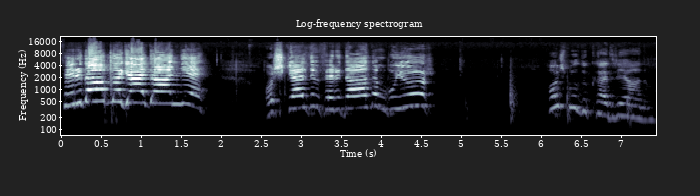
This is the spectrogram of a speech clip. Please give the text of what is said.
Feride abla geldi anne. Hoş geldin Feride Hanım buyur. Hoş bulduk Kadriye Hanım.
